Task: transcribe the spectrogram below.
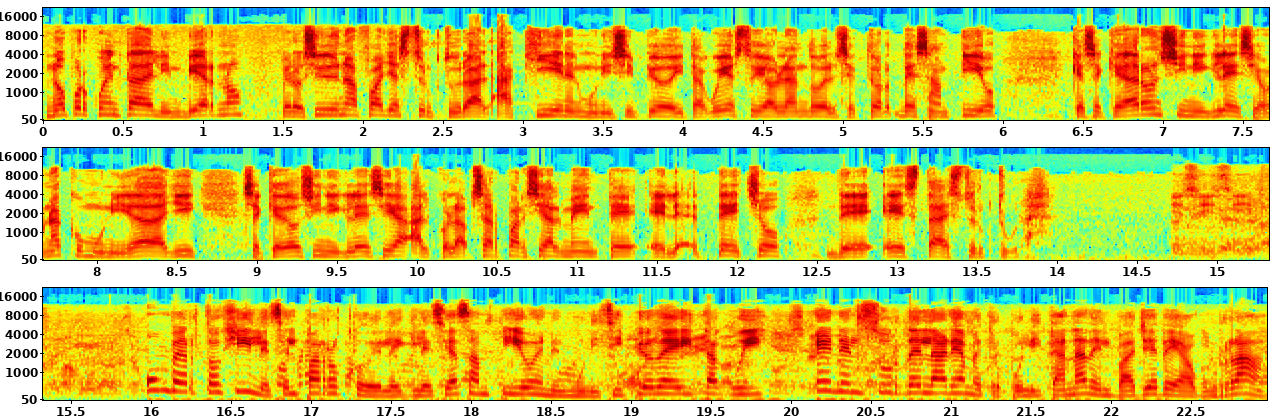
no por cuenta del invierno, pero sí de una falla estructural aquí en el municipio de Itagüí. Estoy hablando del sector de San Pío, que se quedaron sin iglesia, una comunidad allí se quedó sin iglesia al colapsar parcialmente el techo de esta estructura. Humberto Gil es el párroco de la iglesia San Pío en el municipio de Itagüí, en el sur del área metropolitana del Valle de Aburrá.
